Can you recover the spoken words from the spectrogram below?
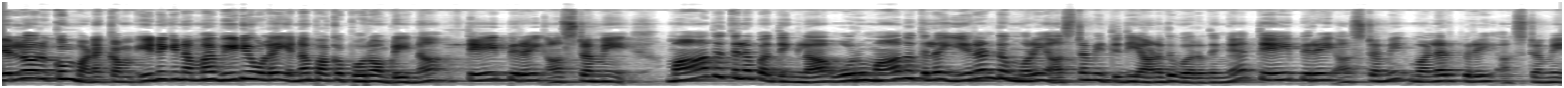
எல்லோருக்கும் வணக்கம். இன்றைக்கி நம்ம வீடியோவில் என்ன பார்க்க போகிறோம் அப்படின்னா தேய்பிறை அஷ்டமி. மாதத்தில் பார்த்தீங்களா ஒரு மாதத்தில் இரண்டு முறை அஷ்டமி திதியானது வருதுங்க. தேய்பிறை அஷ்டமி வளர்பிறை அஷ்டமி.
